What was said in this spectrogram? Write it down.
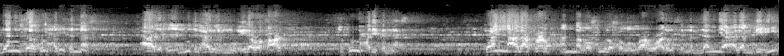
لأنه سيكون حديث الناس. عادة يعني مثل هذه الأمور إذا وقعت تكون حديث الناس. ثانيا على فرض أن الرسول صلى الله عليه وسلم لم يعلم به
